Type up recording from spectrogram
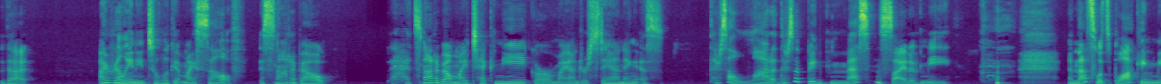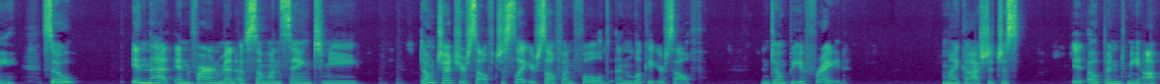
that I really need to look at myself. It's not about it's not about my technique or my understanding as there's a lot of there's a big mess inside of me. and that's what's blocking me. So in that environment of someone saying to me, don't judge yourself, just let yourself unfold and look at yourself. And don't be afraid. My gosh, it just it opened me up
